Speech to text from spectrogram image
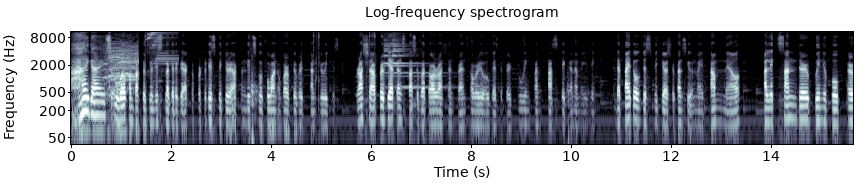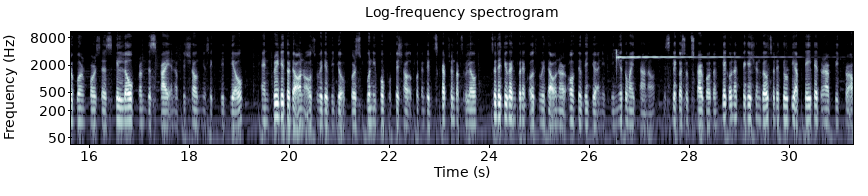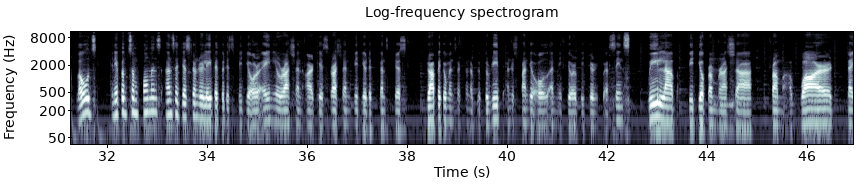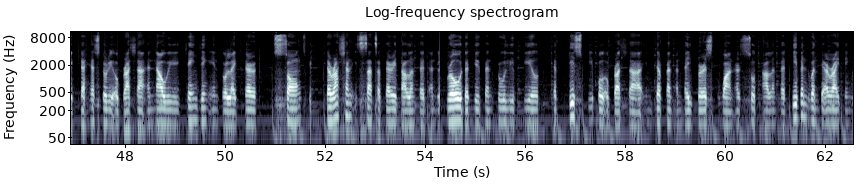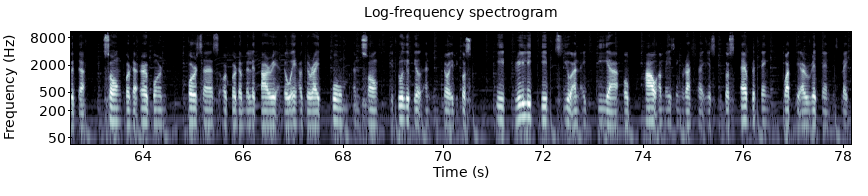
Hi guys, welcome back to Junris Vlog at Reaction. For today's video reaction, let's go to one of our favorite country which is Russia. Privyat and spasiba to our Russian friends. How are you all guys? If you're doing fantastic and amazing. And the title of this video, as you can see on my thumbnail, Alexander Buinivog Airborne Forces Hello from the Sky, an official music video. And credit to the owner also with the video, of course, Buinivog official. I'll put in the description box below so that you can connect also with the owner of the video. And if you're new to my channel, just click the subscribe button, click on notification bell so that you'll be updated on our future uploads. And if you have some comments and suggestion related to this video or any Russian artist, Russian video that you can suggest, drop it comment section. I'd love to read and respond to all and make your video request. Since we love video from Russia, from a war, like the history of Russia, and now we changing into like their songs. The Russian is such a very talented and bro that you can truly feel that these people of Russia in different and diverse one are so talented. Even when they are writing with the song for the airborne forces or for the military and the way how they write poem and songs, you truly feel and enjoy because it really gives you an idea of how amazing Russia is because everything what they are written is like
